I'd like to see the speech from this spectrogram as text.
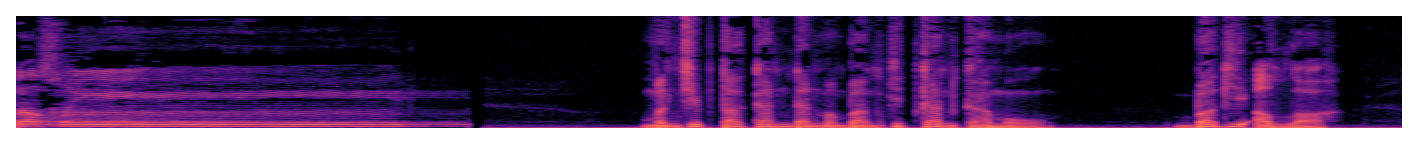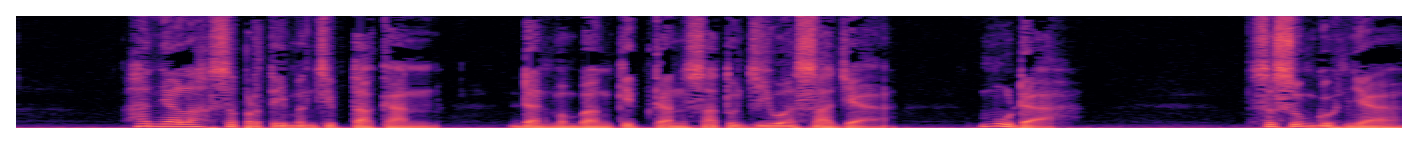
بصير Menciptakan dan membangkitkan kamu bagi Allah hanyalah seperti menciptakan dan membangkitkan satu jiwa saja, mudah. Sesungguhnya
